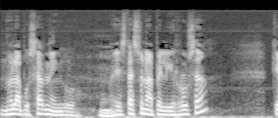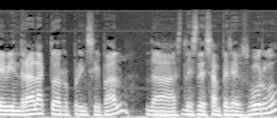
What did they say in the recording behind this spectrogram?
no l'ha posat ningú. Mm. Esta és una pel·li russa que vindrà l'actor principal de, des de Sant Petersburgo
